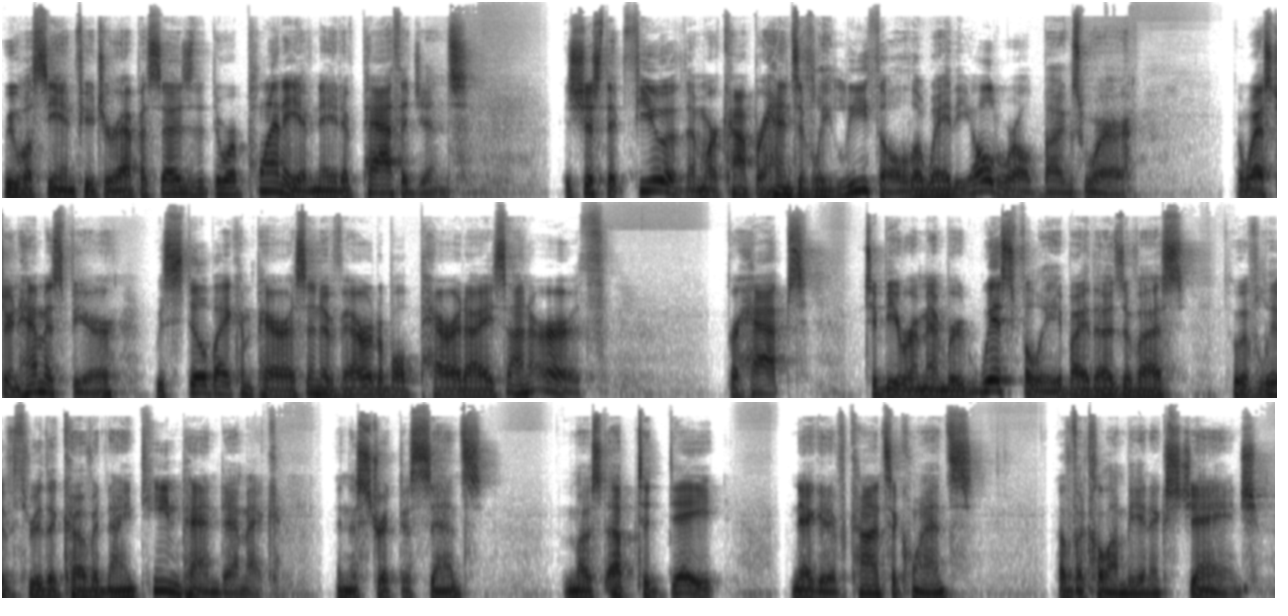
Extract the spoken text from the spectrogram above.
We will see in future episodes that there were plenty of native pathogens. It's just that few of them were comprehensively lethal the way the Old World bugs were. The Western Hemisphere was still, by comparison, a veritable paradise on Earth. Perhaps to be remembered wistfully by those of us who have lived through the COVID 19 pandemic in the strictest sense, most up to date negative consequence of the Columbian Exchange.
